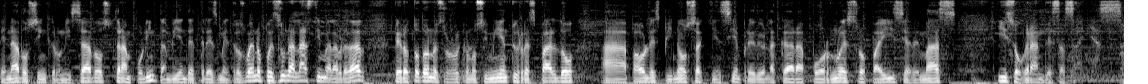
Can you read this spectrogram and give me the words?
de nados sincronizados, trampolín también de 3 metros. Bueno, pues una lástima la verdad, pero todo nuestro reconocimiento y respaldo a Paola Espinosa, quien siempre dio la cara por nuestro país y además hizo grandes hazañas.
